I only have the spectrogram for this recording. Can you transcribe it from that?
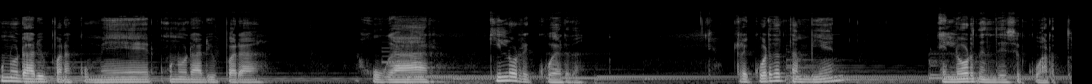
un horario para comer, un horario para jugar? ¿Quién lo recuerda? Recuerda también el orden de ese cuarto.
